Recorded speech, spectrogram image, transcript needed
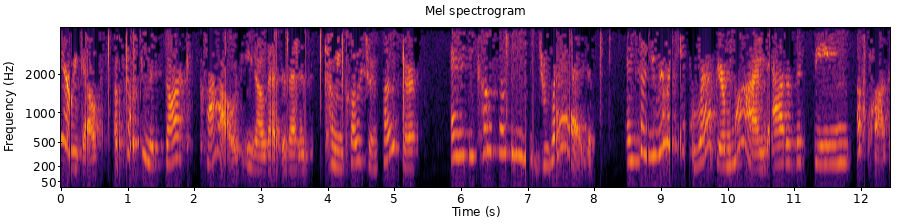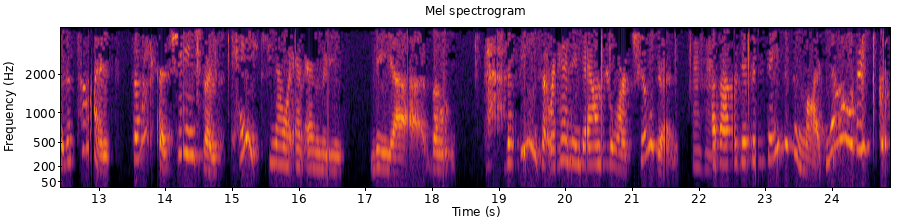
whoops here we go approaching this dark cloud you know that that is coming closer and closer and it becomes something you dread and so you really can't wrap your mind out of it being a positive time so we gotta change those tapes you know and and the the uh the the themes that we're handing down to our children mm-hmm. about the different stages in life. No, there's good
